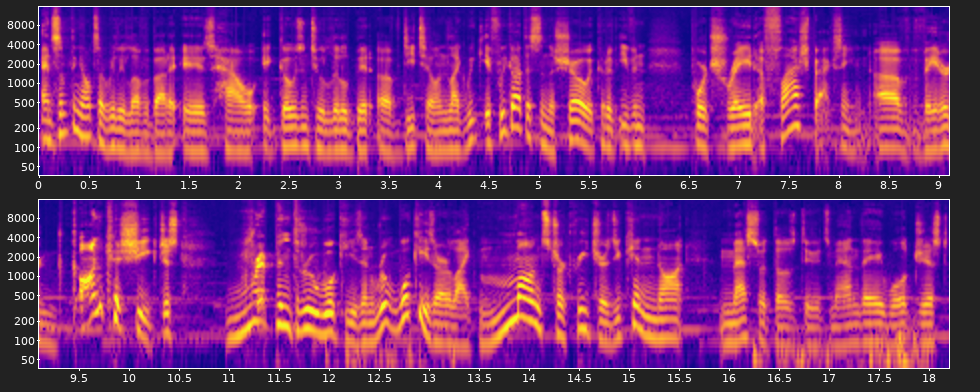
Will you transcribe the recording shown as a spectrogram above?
And something else I really love about it is how it goes into a little bit of detail. And like, we, if we got this in the show, it could have even portrayed a flashback scene of Vader on Kashyyyk, just ripping through Wookiees. And Wookiees are like monster creatures. You cannot mess with those dudes, man. They will just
